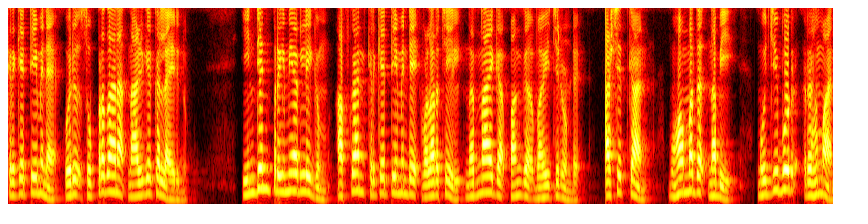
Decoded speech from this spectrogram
ക്രിക്കറ്റ് ടീമിന് ഒരു സുപ്രധാന നാഴികക്കല്ലായിരുന്നു. ഇന്ത്യൻ പ്രീമിയർ ലീഗും അഫ്ഗാൻ ക്രിക്കറ്റ് ടീമിന്റെ വളർച്ചയിൽ നിർണായക പങ്ക് വഹിച്ചിട്ടുണ്ട്. റാഷിദ് ഖാൻ മുഹമ്മദ് നബി മുജിബുർ റഹ്മാൻ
